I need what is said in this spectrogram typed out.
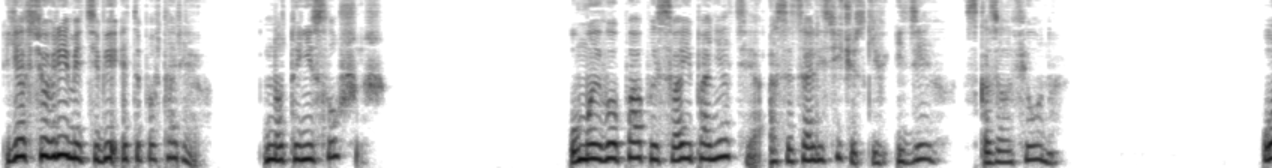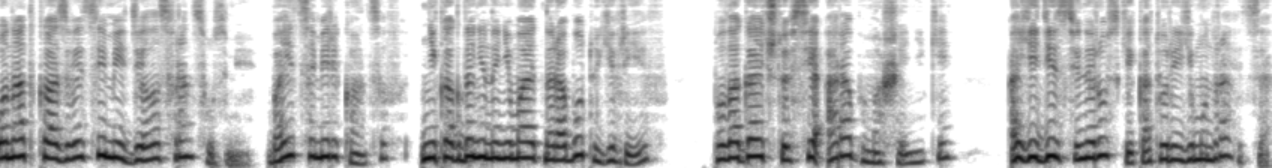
Я все время тебе это повторяю, но ты не слушаешь». «У моего папы свои понятия о социалистических идеях», — сказала Фиона. Он отказывается иметь дело с французами, боится американцев, никогда не нанимает на работу евреев, полагает, что все арабы — мошенники, а единственный русский, который ему нравится,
